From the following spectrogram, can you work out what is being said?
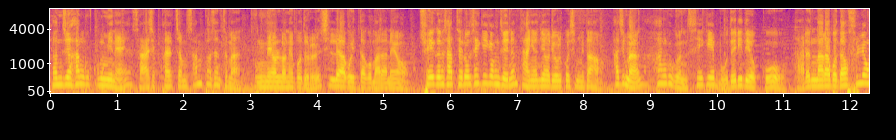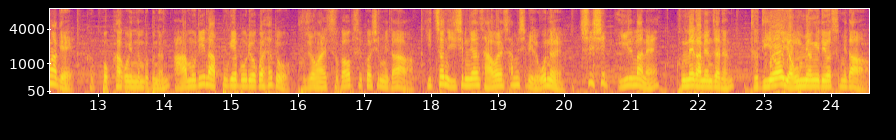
현재 한국 국민의 48.3%만 국내 언론의 보도를 신뢰하고 있다고 말하네요. 최근 사태로 세계 경제는 당연히 어려울 것입니다. 하지만 한국은 세계 모델이 되었고 다른 나라보다 훌륭하게 극복하고 있는 부분은 아무리 나쁘게 보려고 해도 부정할 수가 없을 것입니다. 2020년 4월 30일 오늘 72일 만에 국내 감염자는 드디어 0명이 되었습니다.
